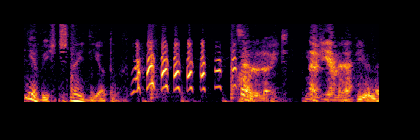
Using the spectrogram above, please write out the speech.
Nie wyjść na idiotów. Celuloid. Nawijamy na filmy.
